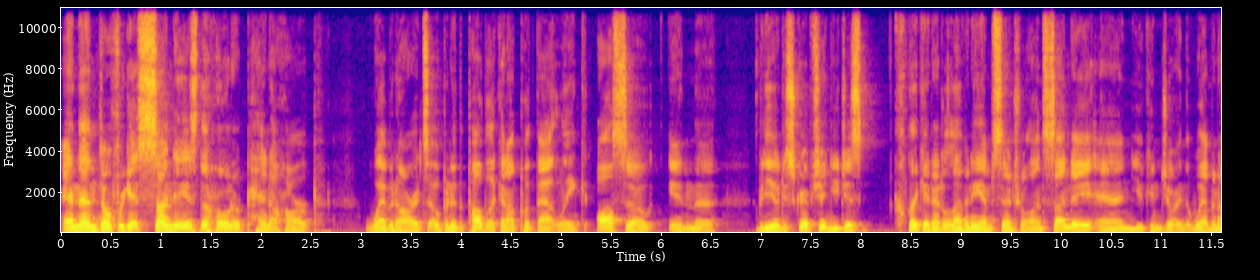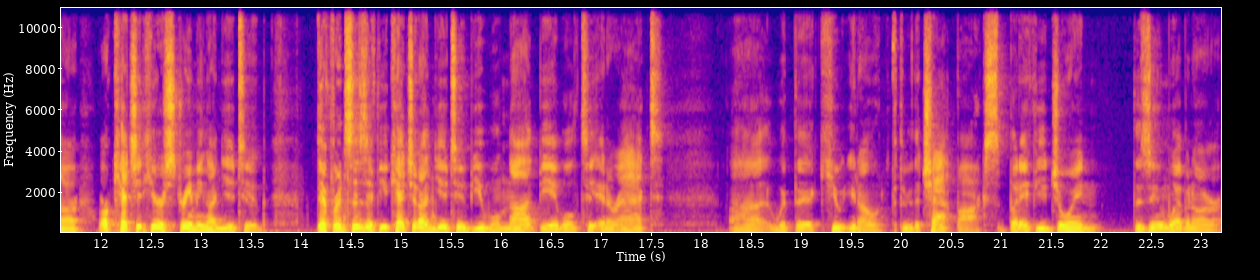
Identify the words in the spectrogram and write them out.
And then don't forget, Sunday is the Hohner Pentaharp webinar. It's open to the public, and I'll put that link also in the video description. You just click it at 11 a.m. Central on Sunday, and you can join the webinar or catch it here streaming on YouTube. Difference is if you catch it on YouTube, you will not be able to interact uh, with the Q, you know, through the chat box. But if you join the Zoom webinar,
